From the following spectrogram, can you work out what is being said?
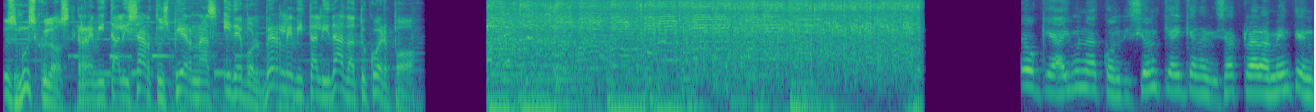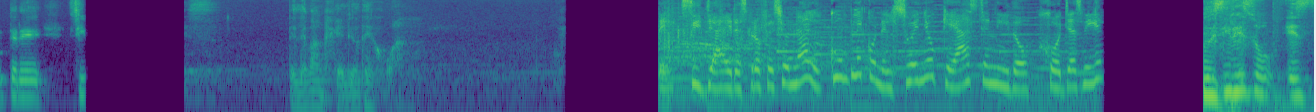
tus músculos, revitalizar tus piernas y devolverle vitalidad a tu cuerpo. Creo que hay una condición que hay que analizar claramente entre si del Evangelio de Juan. Si ya eres profesional, cumple con el sueño que has tenido. Joyas Miguel. Decir eso es,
